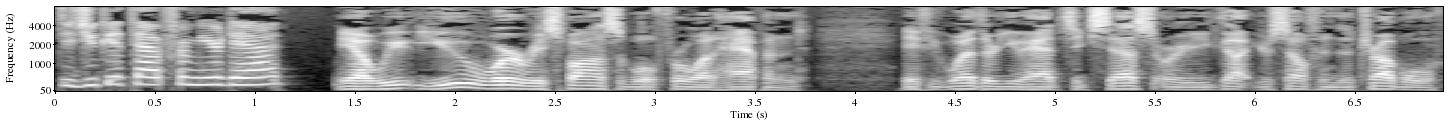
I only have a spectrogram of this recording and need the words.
Did you get that from your dad? Yeah, we, you were responsible for what happened. If you, whether you had success or you got yourself into trouble,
